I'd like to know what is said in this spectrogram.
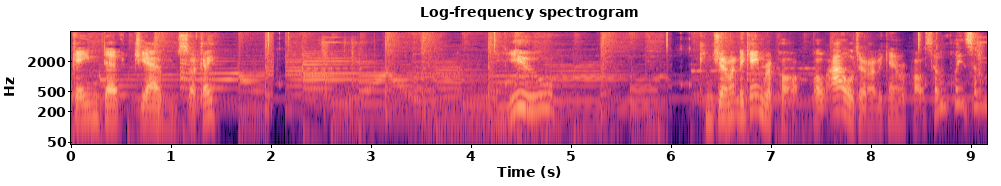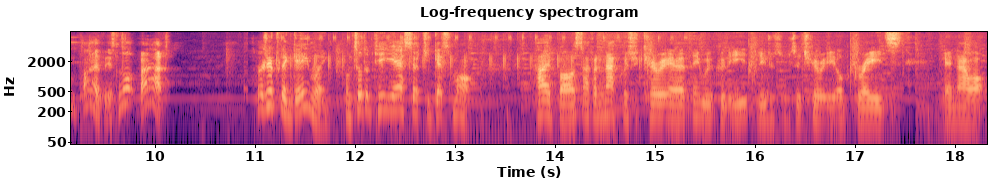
game dev gems, okay? You can generate the game report. Well, I will generate the game report. 7.75, it's not bad. Especially for the Gameling, until the TES actually gets more. Hi boss, I have a knack with security and I think we could eat, do some security upgrades in our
